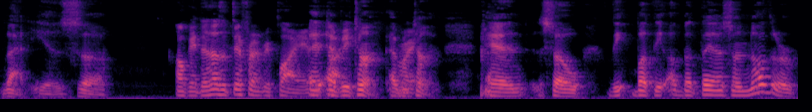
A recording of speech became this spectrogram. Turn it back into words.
that is uh, Okay, that has a different reply every time. every time, every Right. time. and so the but the but there's another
